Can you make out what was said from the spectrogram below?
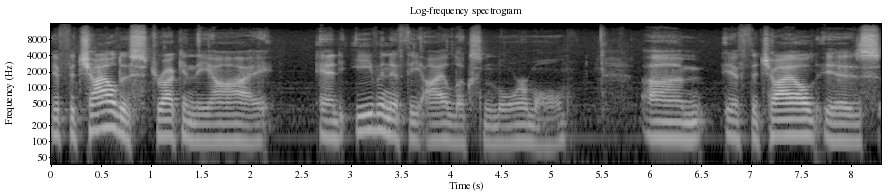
If the child is struck in the eye, and even if the eye looks normal, um, if the child is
